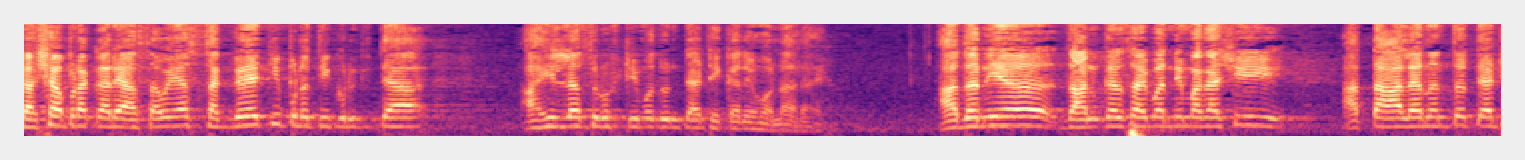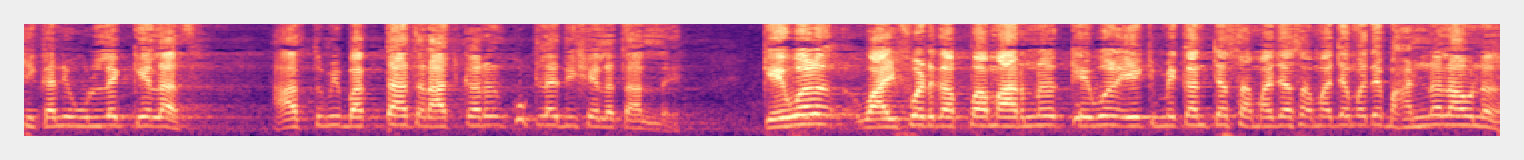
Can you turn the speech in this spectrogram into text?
कशा प्रकारे असावं या सगळ्याची प्रतिकृती त्या अहिल्या सृष्टीमधून त्या ठिकाणी होणार आहे. आदरणीय जानकर साहेबांनी मगाशी आता आल्यानंतर त्या ठिकाणी उल्लेख केलाच. आज तुम्ही बघताच राजकारण कुठल्या दिशेला चाललंय. केवळ वायफट गप्पा मारणं केवळ एकमेकांच्या समाजा समाजामध्ये भांडणं लावणं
